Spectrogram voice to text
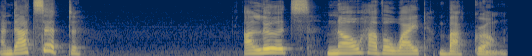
And that's it. Alerts now have a white background.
